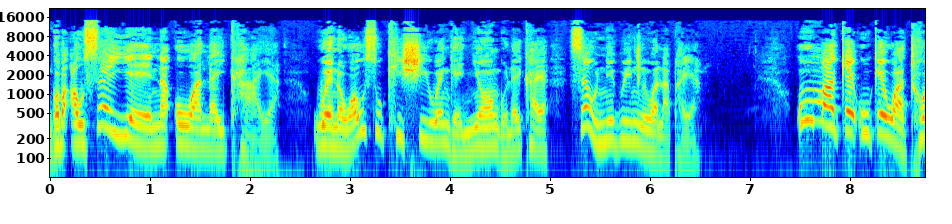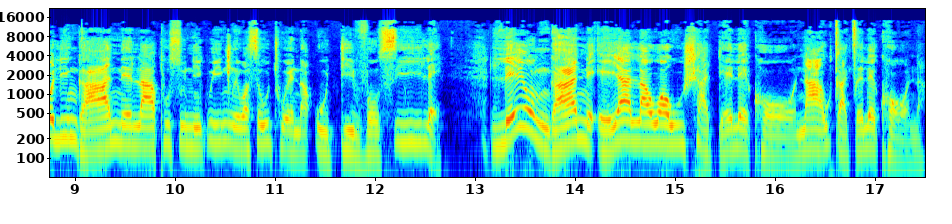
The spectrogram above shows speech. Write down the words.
ngoba awuseyena owala ekhaya wena wawusukhishiwe ngenyongo la ekhaya sewunikwa inxiwa lapha ya uma ke uke wathola ingane lapho usunikwa inxiwa sewuthi wena udivorceile leyo ngane eyalawa ushadele khona ucacele khona.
